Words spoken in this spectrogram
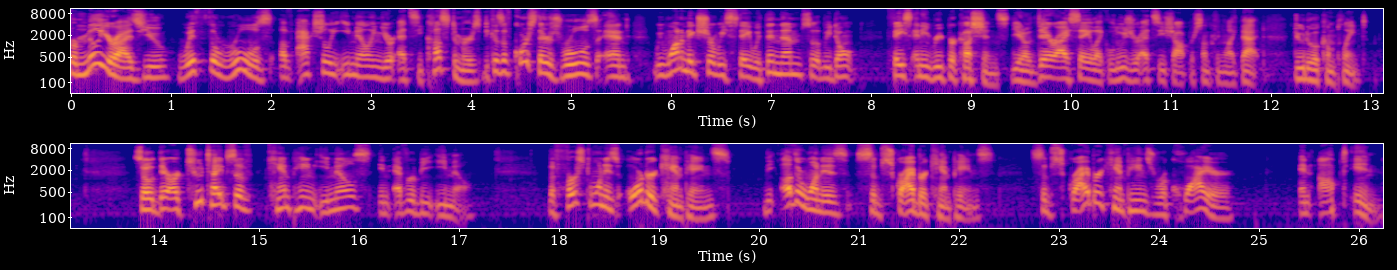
familiarize you with the rules of actually emailing your Etsy customers because, of course, there's rules and we want to make sure we stay within them so that we don't face any repercussions. You know, dare I say, like lose your Etsy shop or something like that due to a complaint. So there are two types of campaign emails in Everbee email. The first one is order campaigns, the other one is subscriber campaigns. Subscriber campaigns require an opt in,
